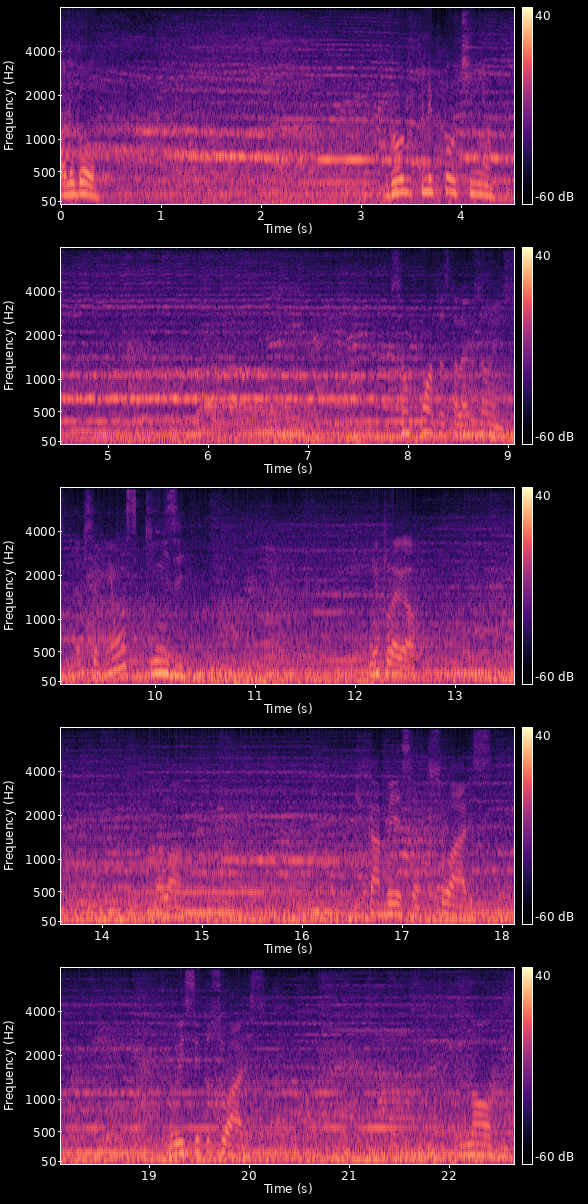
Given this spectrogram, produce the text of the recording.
Olha o gol. Gol do Felipe Coutinho. São quantas televisões? Deve ser bem umas 15. Muito legal. Olha lá. De cabeça, Soares. Luizito Soares. nove.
